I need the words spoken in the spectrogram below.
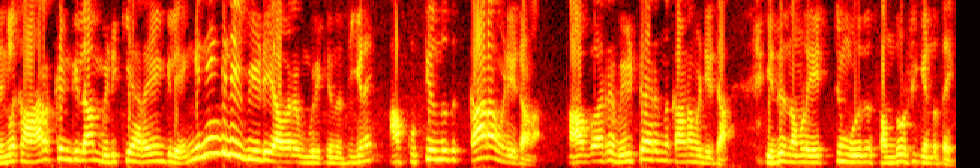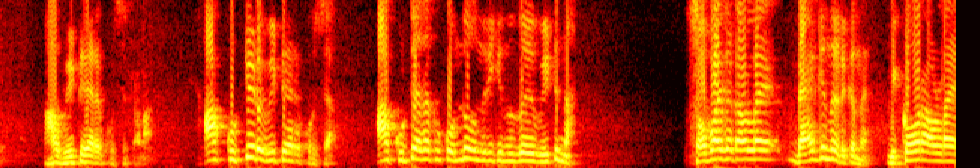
നിങ്ങൾക്ക് ആർക്കെങ്കിലും ആ മിടുക്കി അറിയെങ്കിൽ എങ്ങനെയെങ്കിലും ഈ വീഡിയോ അവരെ മുറിക്കുന്ന എത്തിക്കണേ. ആ കുട്ടി ഒന്നത് കാണാൻ വേണ്ടിയിട്ടാണ്. അവരുടെ വീട്ടുകാരൊന്ന് കാണാൻ വേണ്ടിയിട്ടാണ് ഇത് നമ്മൾ ഏറ്റവും കൂടുതൽ സന്തോഷിക്കേണ്ടത് ആ വീട്ടുകാരെ കുറിച്ചിട്ടാണ്. ആ കുട്ടിയുടെ വീട്ടുകാരെ കുറിച്ചാണ് ആ കുട്ടി അതൊക്കെ കൊണ്ടുവന്നിരിക്കുന്നത് വീട്ടിൽ നിന്നാണ് സ്വാഭാവികമായിട്ട് അവളെ ബാഗിൽ നിന്ന് എടുക്കുന്നത് മിക്കവാറും അവളുടെ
